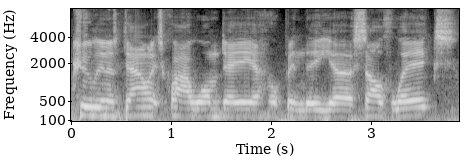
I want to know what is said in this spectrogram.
cooling us down. It's quite a warm day here up in the uh, South Lakes.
